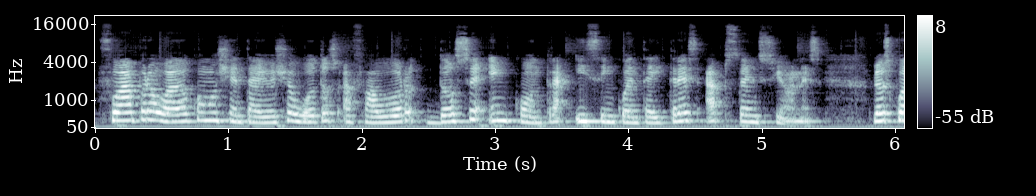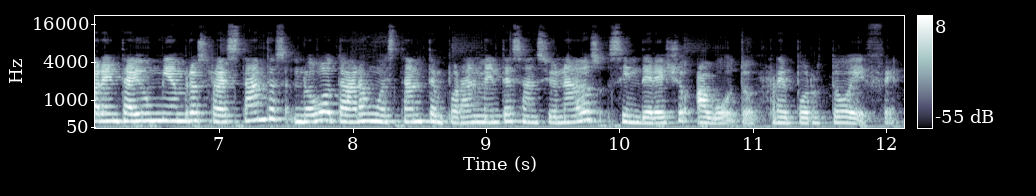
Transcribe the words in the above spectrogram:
fue aprobado con 88 votos a favor, 12 en contra y 53 abstenciones. Los 41 miembros restantes no votaron o están temporalmente sancionados sin derecho a voto, reportó F.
